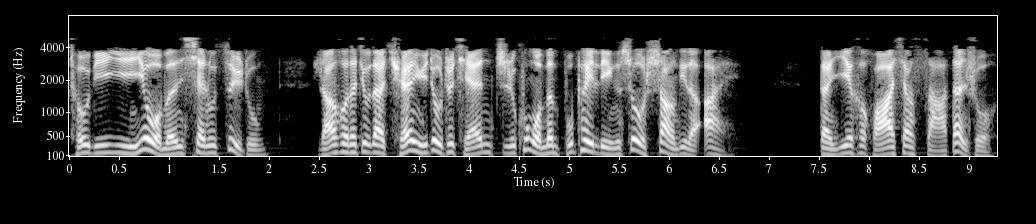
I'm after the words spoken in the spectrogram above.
仇敌引诱我们陷入罪中，然后他就在全宇宙之前指控我们不配领受上帝的爱。但耶和华向撒旦说：“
